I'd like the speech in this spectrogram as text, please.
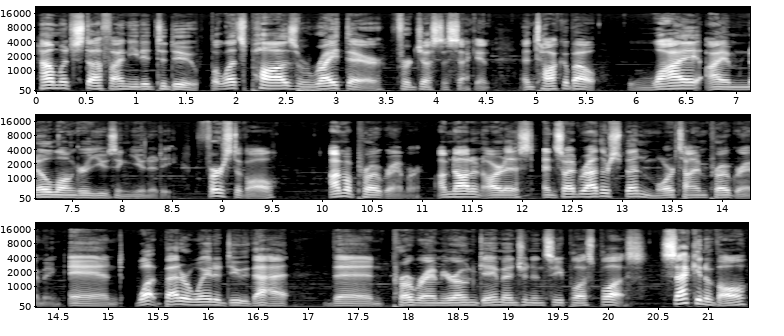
how much stuff I needed to do. But let's pause right there for just a second and talk about why I am no longer using Unity. First of all, I'm a programmer. I'm not an artist, and so I'd rather spend more time programming. And what better way to do that than program your own game engine in C++? Second of all,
